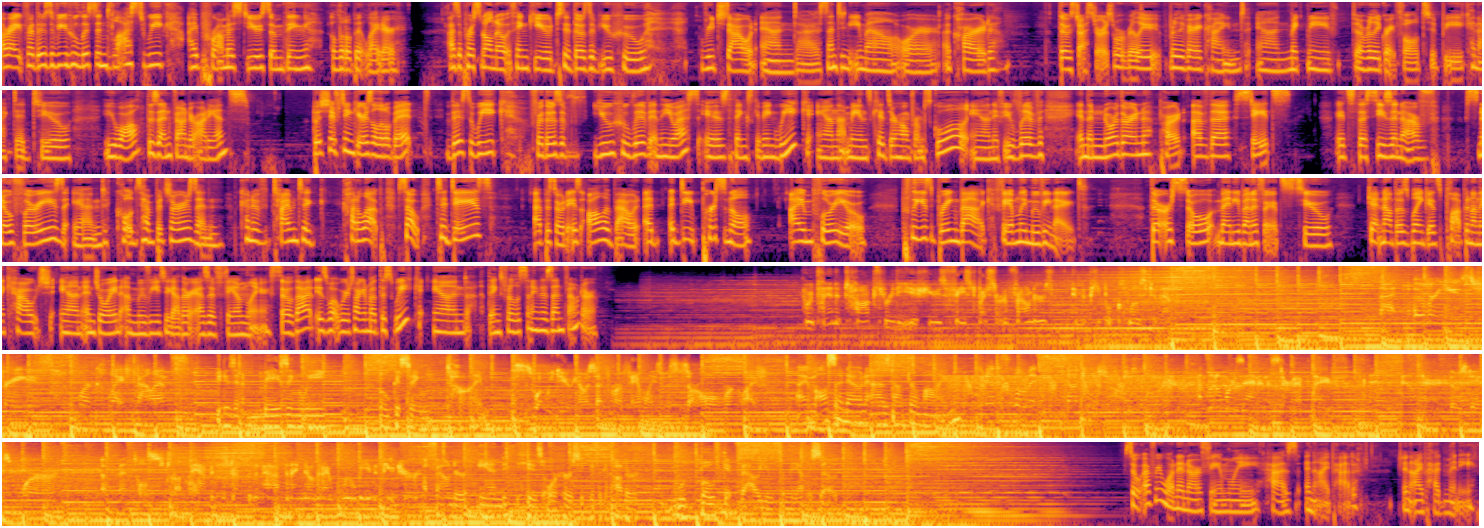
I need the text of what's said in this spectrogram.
All right, for those of you who listened last week, I promised you something a little bit lighter. As a personal note, thank you to those of you who reached out and uh, sent an email or a card. Those gestures were really, really very kind and make me feel really grateful to be connected to you all, the Zen Founder audience. But shifting gears a little bit, this week, for those of you who live in the US, is Thanksgiving week, and that means kids are home from school. And if you live in the northern part of the states, it's the season of snow flurries and cold temperatures and kind of time to cuddle up. So today's episode is all about a, a deep personal, I implore you, please bring back family movie night. There are so many benefits to getting out those blankets, plopping on the couch, and enjoying a movie together as a family. So that is what we're talking about this week. And thanks for listening to Zen Founder. We plan to talk through the issues faced by startup founders and the people close to them. That overused phrase, work life balance. It is an amazingly focusing time. This is what we do, you know, aside from our families, this is our whole work life. I'm also known as Dr. Walling. You know, this is a little bit non-traditional. A little more zen in the startup life than the founder. Those days were a mental struggle. I have been stressed in the past, and I know that I will be in the future. A founder and his or her significant other will both get value from the episode. So, everyone in our family has an iPad, an iPad mini.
